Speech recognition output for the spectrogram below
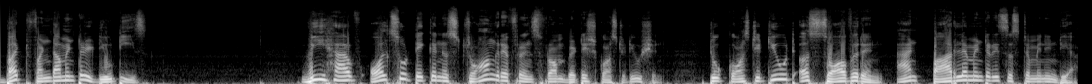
but fundamental duties we have also taken a strong reference from British constitution to constitute a sovereign and parliamentary system in India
